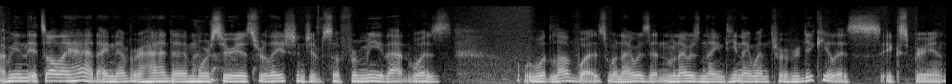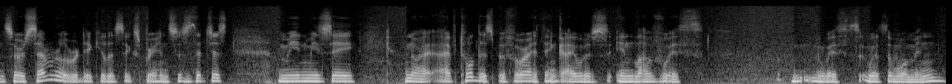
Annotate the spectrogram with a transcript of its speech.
I mean, it's all I had. I never had a more serious relationship. So for me, that was what love was. When I was at, when I was 19, I went through a ridiculous experience, or several ridiculous experiences that just made me say, you know, I, I've told this before. I think I was in love with with with a woman,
